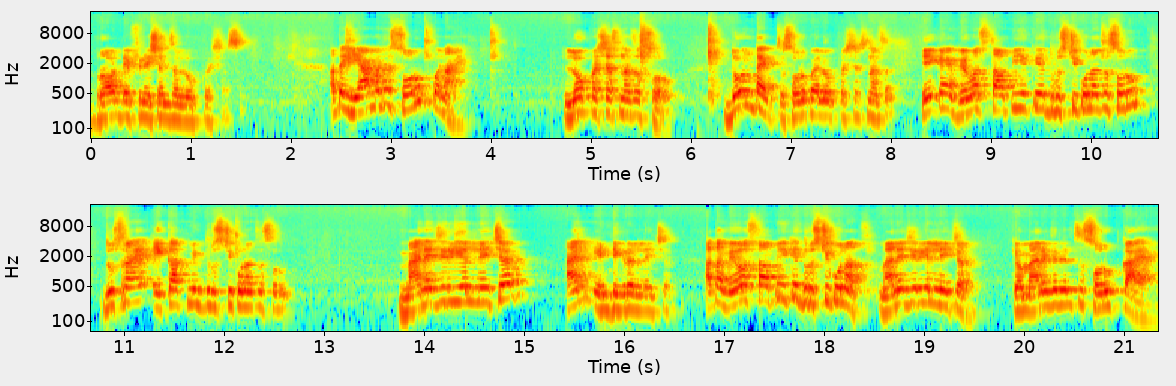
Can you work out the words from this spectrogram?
ब्रॉड डेफिनेशनचं लोकप्रशासन. आता यामध्ये स्वरूप पण आहे. लोकप्रशासनाचं स्वरूप. दोन टाईपचं स्वरूप आहे लोक प्रशासनाचं. एक आहे व्यवस्थापकीय दृष्टिकोनाचं स्वरूप दुसरं आहे एकात्मिक दृष्टिकोनाचं स्वरूप. Managerial nature and integral nature आता व्यवस्थापकीय दृष्टिकोनात मॅनेजरियल नेचर किंवा मॅनेजरियलचं स्वरूप काय आहे?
